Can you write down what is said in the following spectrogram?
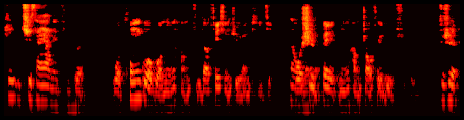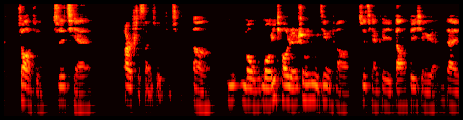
是去三亚那次吗？对，我通过过民航局的飞行学院体检，那我是被民航招飞录取的。就是赵子之前二十三岁之前，嗯，某某一条人生路径上，之前可以当飞行员，但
